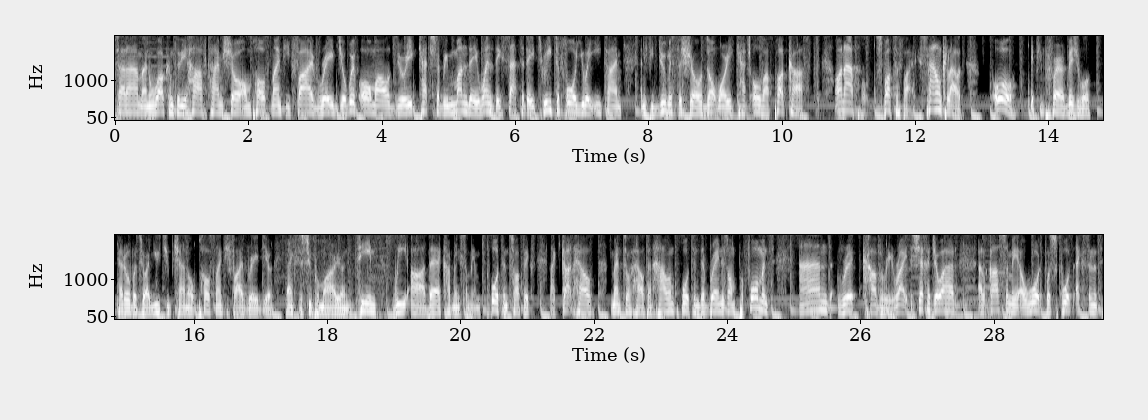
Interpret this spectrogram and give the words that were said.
Salam and welcome to the halftime show on Pulse 95 Radio with Omar Duri. Catch us every Monday, Wednesday, Saturday, 3 to 4 UAE time. And if you do miss the show, don't worry, catch all of our podcasts on Apple, Spotify, SoundCloud, or if you prefer a visual, head over to our YouTube channel, Pulse 95 Radio. Thanks to Super Mario and the team, we are there covering some important topics like gut health, mental health, and how important the brain is on performance and recovery. Right, the Sheikh Jawaher Al Qasimi Award for Sports Excellence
